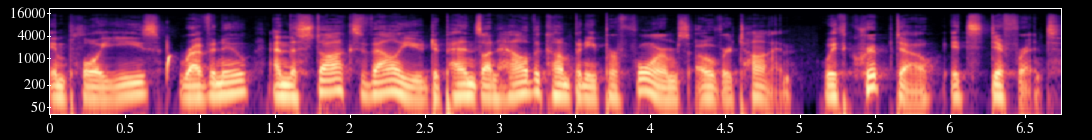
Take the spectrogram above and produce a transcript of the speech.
employees, revenue, and the stock's value depends on how the company performs over time. With crypto, it's different.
